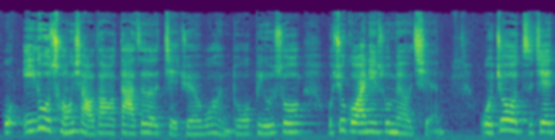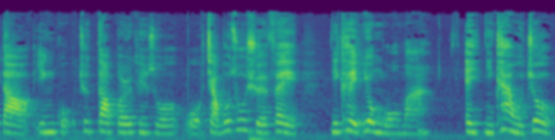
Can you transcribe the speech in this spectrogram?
我一路从小到大，真的解决了我很多。比如说，我去国外念书没有钱，我就直接到英国，就到 Berkeley 说，我缴不出学费，你可以用我吗？诶，你看我就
